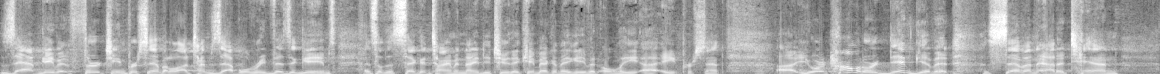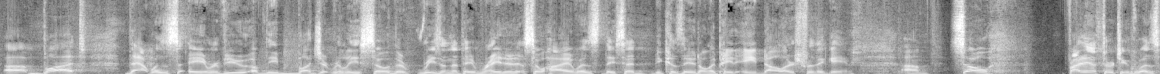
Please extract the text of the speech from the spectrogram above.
Zzap gave it 13%, but a lot of times Zzap will revisit games. And so the second time in 92, they came back and they gave it only uh, 8%. Uh, your Commodore did give it 7 out of 10. Uh, but that was a review of the budget release. So the reason that they rated it so high was they said because they had only paid $8 for the game. Um, so Friday the 13th was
